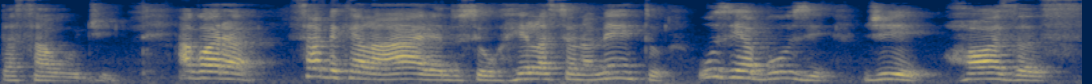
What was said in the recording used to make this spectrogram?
da saúde. Agora, sabe aquela área do seu relacionamento? Use e abuse de rosas.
